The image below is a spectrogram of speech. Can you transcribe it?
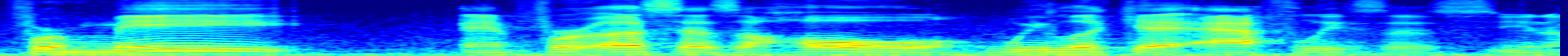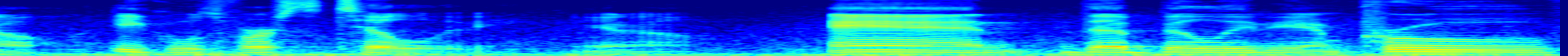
For me, and for us as a whole, we look at athletes as you know equals versatility, you know, and the ability to improve,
